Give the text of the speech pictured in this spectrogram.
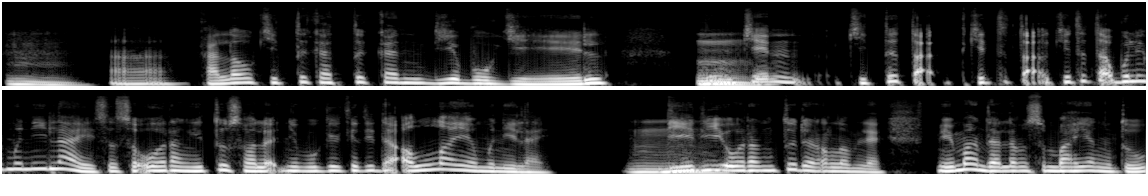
Hmm. Ha, kalau kita katakan dia bogil, Hmm. mungkin kita tak kita tak kita tak boleh menilai seseorang itu solatnya bogil ke tidak. Allah yang menilai. Hmm. Diri orang tu dan Allah menilai. Memang dalam sembahyang tu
